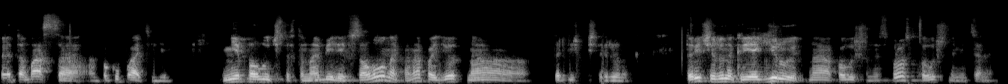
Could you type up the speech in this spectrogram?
эта масса покупателей не получит автомобилей в салонах, она пойдет на вторичный рынок. Вторичный рынок реагирует на повышенный спрос повышенными ценами.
